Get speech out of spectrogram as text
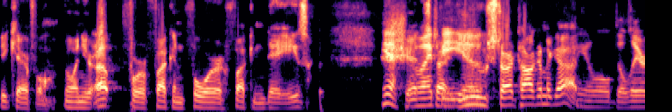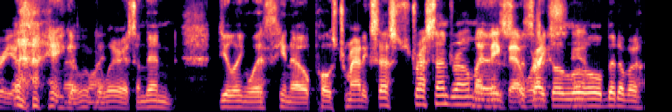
Be careful when you're Yeah. up for fucking four fucking days. Yeah, shit it might start- be, you uh, start talking to God. a little delirious. you get a little point. delirious, and then dealing with you know post traumatic stress syndrome Might make is that it's like a worse, yeah. little bit of a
